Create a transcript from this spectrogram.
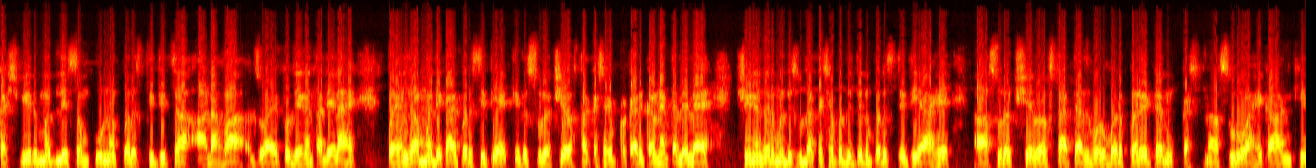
काश्मीर मधले संपूर्ण परिस्थितीचा आढावा जो आहे तो देण्यात आलेला आहे. पहलगाममध्ये काय परिस्थिती आहे? तिथे सुरक्षा व्यवस्था कशा प्रकारे करण्यात आलेली आहे? श्रीनगरमध्ये सुद्धा कशा पद्धतीने परिस्थिती आहे? सुरक्षा व्यवस्था त्याचबरोबर पर्यटन कश- सुरू आहे का आणखी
